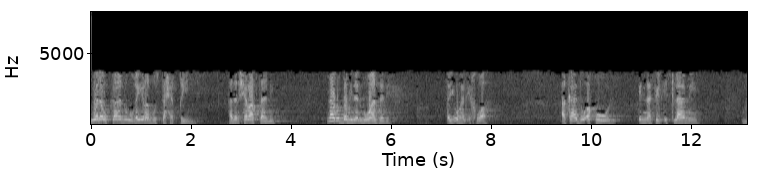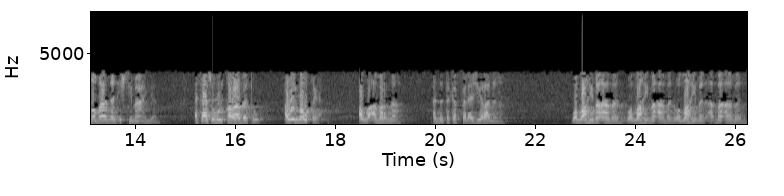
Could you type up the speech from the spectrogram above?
ولو كانوا غير مستحقين. هذا انحراف ثاني. لا بد من الموازنة. أيها الإخوة أكاد أقول إن في الإسلام ضمانا اجتماعيا. أساسه القرابة أو الموقع. الله أمرنا أن نتكفل جيراننا. والله ما آمن والله ما آمن والله من ما آمن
